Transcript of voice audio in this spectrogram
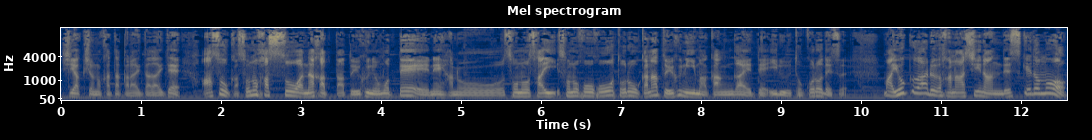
市役所の方からいただいて、あ、そうか、その発想はなかったというふうに思って、えーね、あのーその際、その方法を取ろうかなというふうに今考えているところです。まあよくある話なんですけども、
